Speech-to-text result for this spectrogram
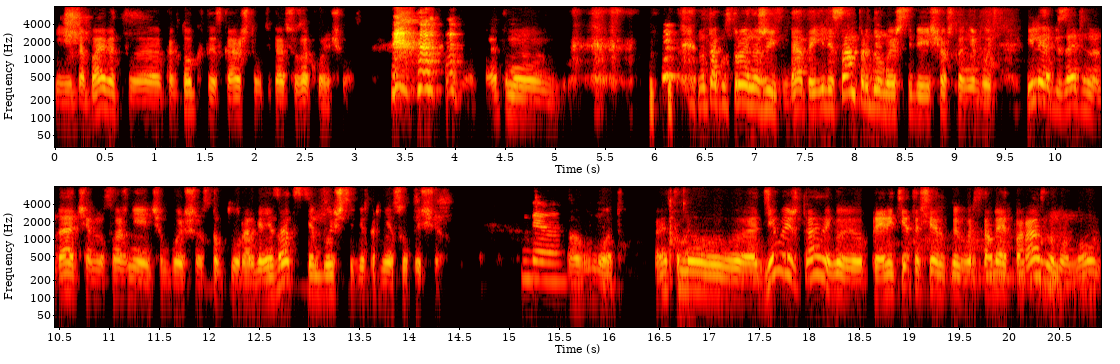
и добавят, э, как только ты скажешь, что у тебя все закончилось. Поэтому, ну, так устроена жизнь, да, ты или сам придумаешь себе еще что-нибудь, или обязательно, да, чем сложнее, чем больше структура организации, тем больше тебе принесут еще. Да. Вот. Поэтому э, делаешь, да, приоритеты все расставляют по-разному, но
